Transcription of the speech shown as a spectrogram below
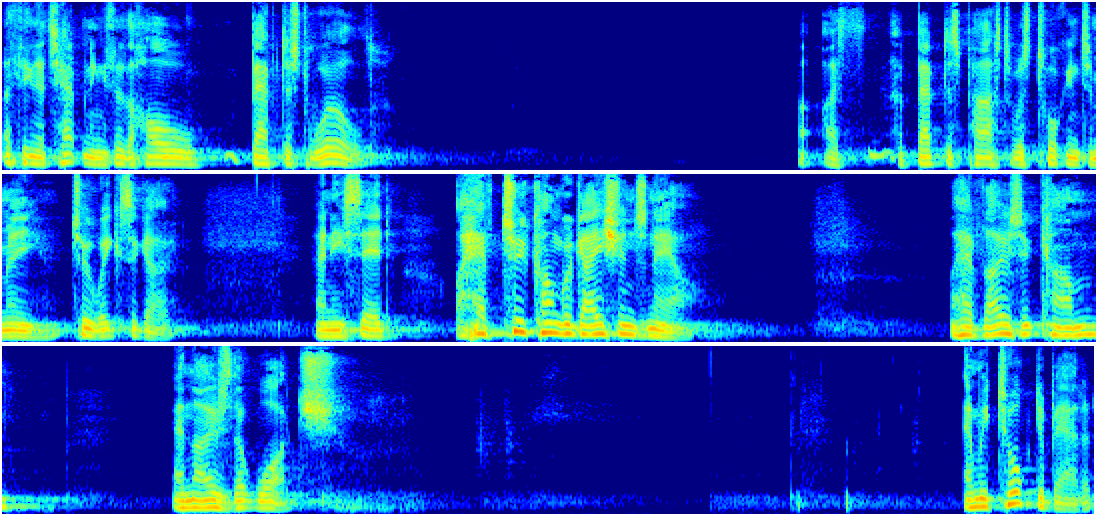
a thing that's happening through the whole Baptist world. I, a Baptist pastor was talking to me two weeks ago, and he said, I have two congregations now. I have those who come and those that watch. And we talked about it.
